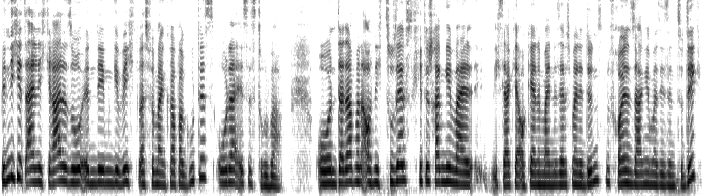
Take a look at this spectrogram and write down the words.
bin ich jetzt eigentlich gerade so in dem Gewicht, was für meinen Körper gut ist, oder ist es drüber? Und da darf man auch nicht zu selbstkritisch rangehen, weil ich sage ja auch gerne, meine, selbst meine dünnsten Freundinnen sagen immer, sie sind zu dick.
